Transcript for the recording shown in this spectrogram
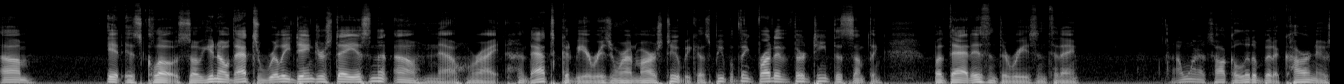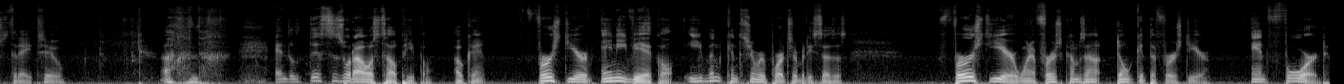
um, it is closed. So, you know, that's a really dangerous day, isn't it? Oh, no, right. That could be a reason we're on Mars, too, because people think Friday the 13th is something. But that isn't the reason today. I want to talk a little bit of car news today, too. Uh, and this is what I always tell people, okay? First year of any vehicle, even Consumer Reports, everybody says this First year, when it first comes out, don't get the first year. And Ford,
